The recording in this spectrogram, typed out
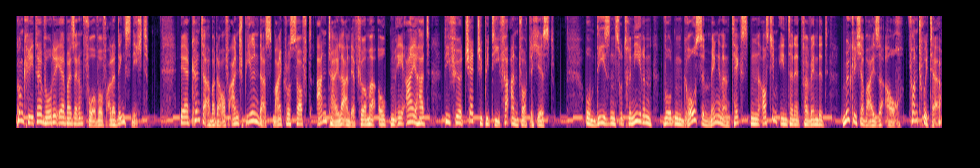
Konkreter wurde er bei seinem Vorwurf allerdings nicht. Er könnte aber darauf anspielen, dass Microsoft Anteile an der Firma OpenAI hat, die für ChatGPT verantwortlich ist. Um diesen zu trainieren, wurden große Mengen an Texten aus dem Internet verwendet, möglicherweise auch von Twitter.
